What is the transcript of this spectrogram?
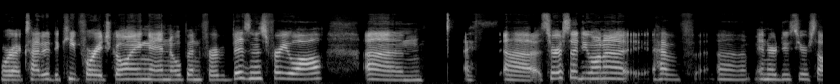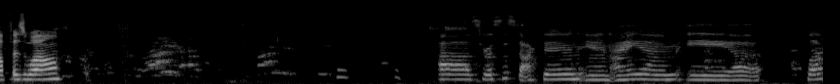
we're excited to keep 4-H going and open for business for you all. Um, I, uh, Sarissa, do you want to have uh, introduce yourself as well? Uh, Sarissa Stockton, and I am a uh, club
